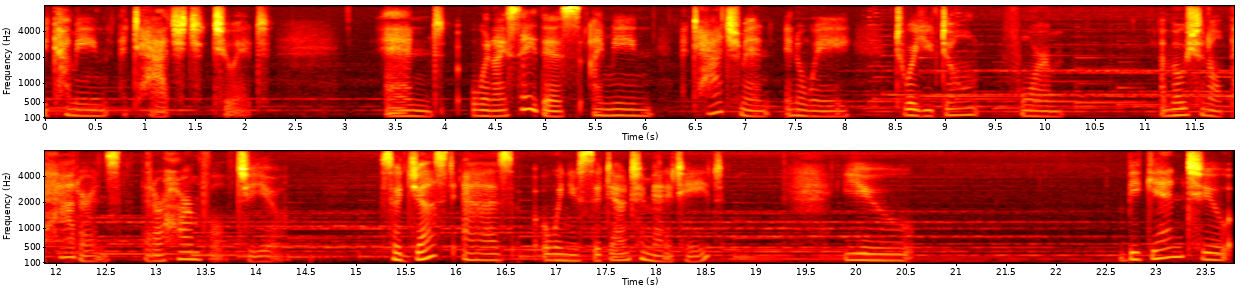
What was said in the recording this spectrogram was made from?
becoming attached to it. And when I say this, I mean attachment in a way to where you don't form emotional patterns that are harmful to you. So, just as when you sit down to meditate, you begin to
